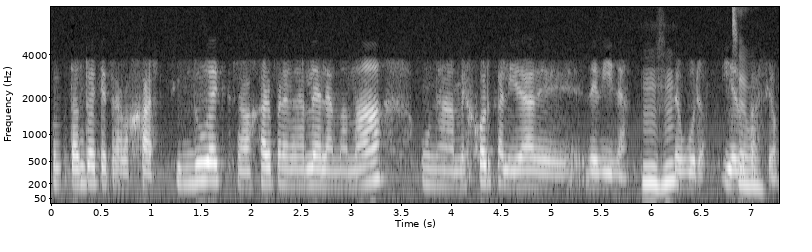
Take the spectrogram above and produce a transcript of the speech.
Por lo tanto hay que trabajar, sin duda hay que trabajar para darle a la mamá una mejor calidad de, vida, seguro, y educación.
